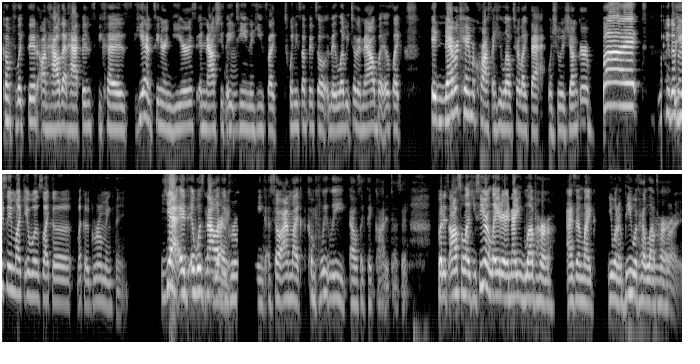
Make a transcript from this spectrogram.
conflicted on how that happens because he hadn't seen her in years and now she's mm-hmm. 18 and he's like 20 something. So and they love each other now, but it was like it never came across that he loved her like that when she was younger. But like it doesn't you, seem like it was like a like a grooming thing. Yeah, it, it was not right. like a grooming thing. So I'm like completely I was like, thank God it doesn't. But it's also like you see her later and now you love her, as in like you want to be with her, love her. Right.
